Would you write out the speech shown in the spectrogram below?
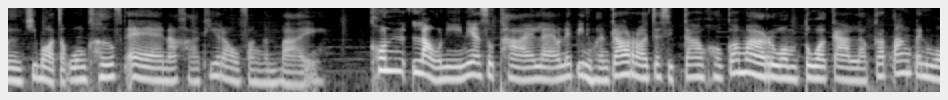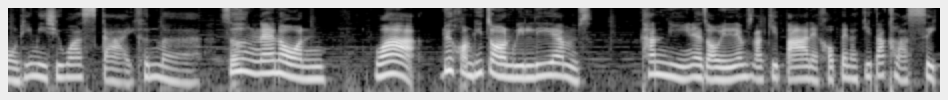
มือคีย์บอร์ดจากวง Curved Air นะคะ ที่เราฟังกันไปคนเหล่านี้เนี่ยสุดท้ายแล้วในปี 1979 เขาก็มารวมตัวกันแล้วก็ตั้งเป็นวงที่มีชื่อว่า Sky ขึ้นมา ซึ่งแน่นอนว่าด้วยความที่จอห์นวิลเลียมส์ท่านนี้เนี่ยจอห์นวิลเลียมส์นักกีตาร์เนี่ยเขาเป็นนักกีตาร์คลาสสิก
